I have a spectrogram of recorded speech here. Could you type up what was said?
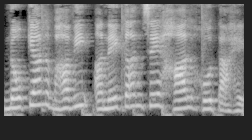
नोक्यांभावी अनेकांचे हाल होत आहे.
